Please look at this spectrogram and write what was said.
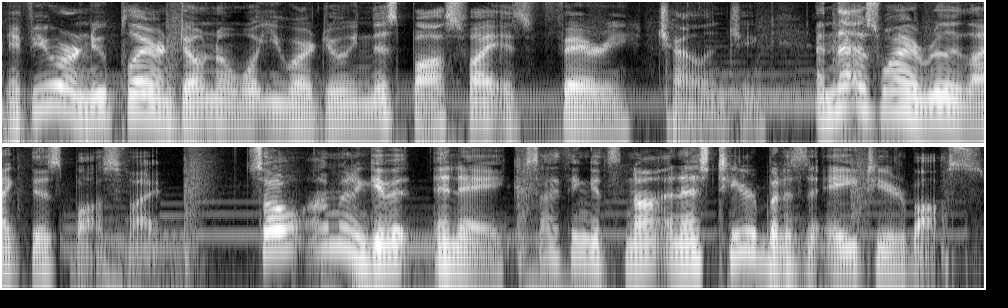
If you are a new player and don't know what you are doing, this boss fight is very challenging. And that is why I really like this boss fight. So I'm going to give it an A, because I think it's not an S tier, but it's an A tier boss.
